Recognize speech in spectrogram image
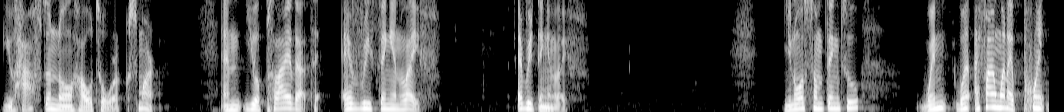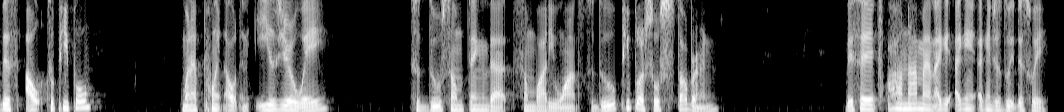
You have to know how to work smart. And you apply that to everything in life. Everything in life. You know something too? When when I find when I point this out to people, when I point out an easier way to do something that somebody wants to do, people are so stubborn. They say, "Oh, nah, man, I can, I can, I can just do it this way."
